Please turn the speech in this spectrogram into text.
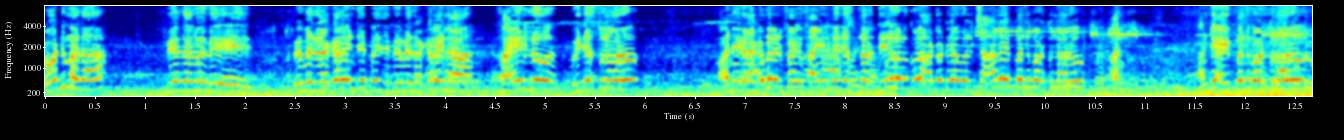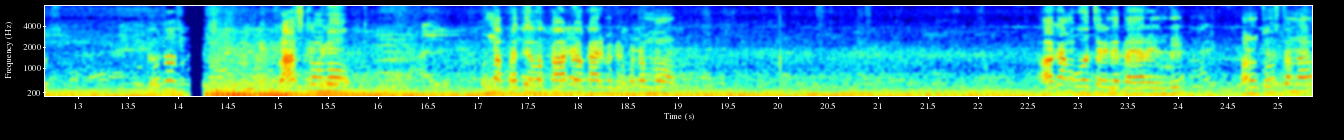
రోడ్డు మీద వివిధ వివిధ రకాలైన చెప్పేసి వివిధ రకాలైన ఫైన్లు విధిస్తున్నారు. అనేక రకమైన ఫైన్లు విధిస్తున్నారు. దీనివల్ల కూడా ఆటో డ్రైవర్లు చాలా ఇబ్బంది పడుతున్నారు. అంటే ఇబ్బంది పడుతున్నారు. రాష్ట్రంలో ఉన్న ప్రతి ఒక్క ఆటో కార్మికుడి కుటుంబం ఆగామగోచరంగా తయారైంది. మనం చూస్తున్నాం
